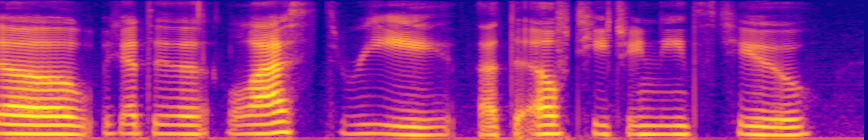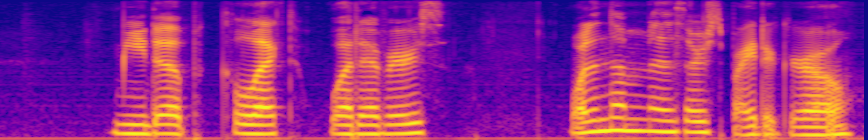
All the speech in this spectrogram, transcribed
So we got the last three that the elf teaching needs to meet up, collect whatevers. One of them is our spider girl.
